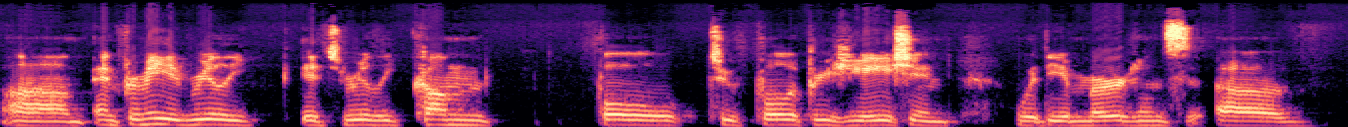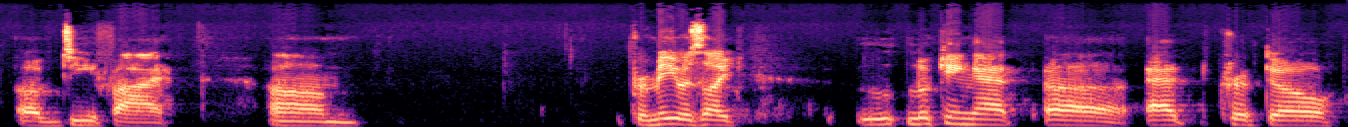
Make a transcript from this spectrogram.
Um, and for me, it really it's really come full to full appreciation with the emergence of of DeFi. Um, for me, it was like looking at uh, at crypto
